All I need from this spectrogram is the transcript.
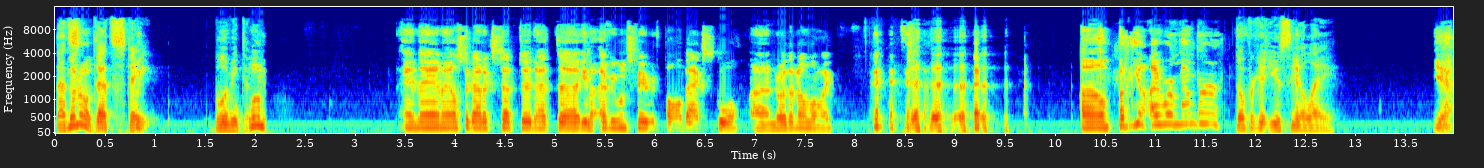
that's no, no, that's, that's state. Wait, Bloomington. Bloomington. And then I also got accepted at the you know everyone's favorite fallback school, uh, Northern Illinois. um, but you know, I remember. Don't forget UCLA. Yeah.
